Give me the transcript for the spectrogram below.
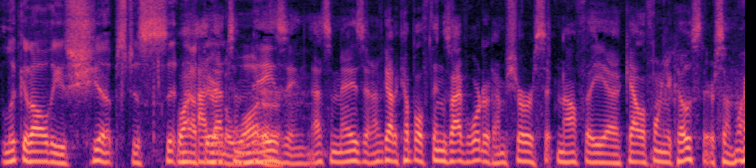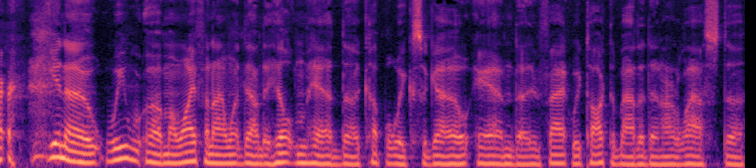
look at all these ships just sitting Wow, out there that's in the water. That's amazing. That's amazing. I've got a couple of things I've ordered. I'm sure sitting off the uh, California coast there somewhere. You know, we, uh, my wife and I went down to Hilton Head a couple weeks ago, and uh, in fact, we talked about it in our last uh,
